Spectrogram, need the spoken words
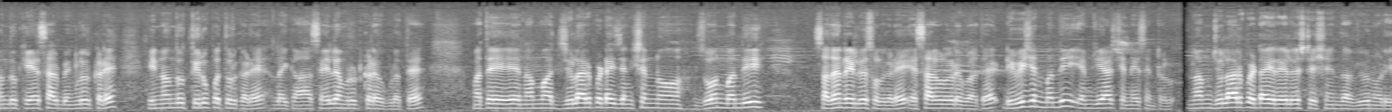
ಒಂದು ಕೆ ಎಸ್ ಆರ್ ಬೆಂಗಳೂರು ಕಡೆ, ಇನ್ನೊಂದು ತಿರುಪತ್ತೂರು ಕಡೆ ಲೈಕ್ ಆ ಸೈಲಂ ರೂಟ್ ಕಡೆ ಹೋಗ್ಬಿಡುತ್ತೆ. ಮತ್ತು ನಮ್ಮ ಜುಲಾರ್ಪೇಟೆ ಜಂಕ್ಷನ್ನು ಝೋನ್ ಬಂದು ಸದರ್ನ್ ರೈಲ್ವೇಸ್ ಒಳಗಡೆ, ಎಸ್ ಆರ್ ಒಳಗಡೆ ಬರುತ್ತೆ. ಡಿವಿಷನ್ ಬಂದು M G R Chennai central ನಮ್ಮ ಜುಲಾರ್ಪೇಟೆ ರೈಲ್ವೆ ಸ್ಟೇಷನಿಂದ ವ್ಯೂ ನೋಡಿ,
